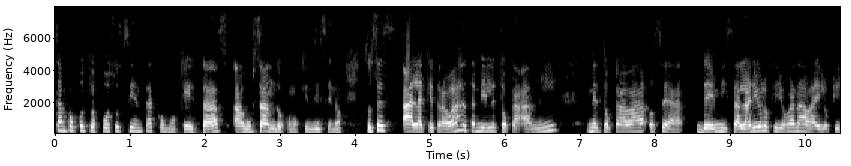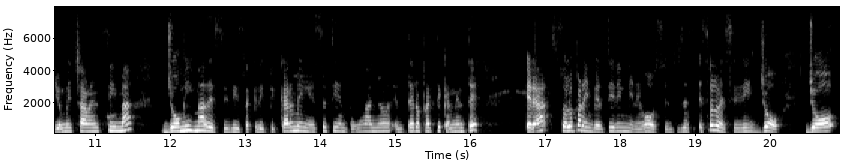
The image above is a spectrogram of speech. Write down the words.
tampoco tu esposo sienta como que estás abusando, como quien dice, ¿no? Entonces, a la que trabaja también le toca, a mí me tocaba, o sea, de mi salario, lo que yo ganaba y lo que yo me echaba encima, yo misma decidí sacrificarme en ese tiempo, un año entero prácticamente, era solo para invertir en mi negocio. Entonces, eso lo decidí yo. Yo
